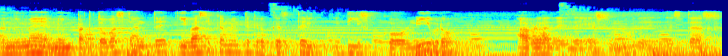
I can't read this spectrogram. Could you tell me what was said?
A mí me, impactó bastante y básicamente creo que este disco libro habla de, eso, ¿no? De, estas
